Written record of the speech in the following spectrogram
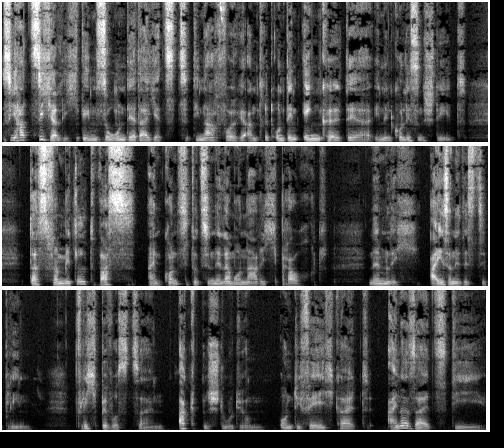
sie hat sicherlich dem Sohn, der da jetzt die Nachfolge antritt, und dem Enkel, der in den Kulissen steht, das vermittelt, was ein konstitutioneller Monarch braucht, nämlich eiserne Disziplin, Pflichtbewusstsein, Aktenstudium, und die Fähigkeit, einerseits die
